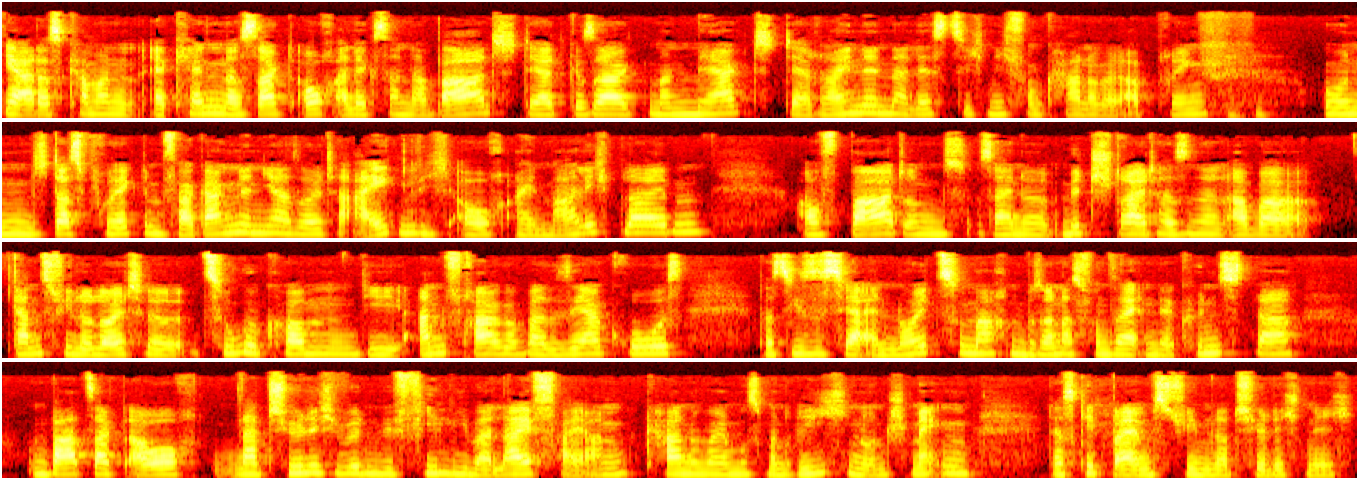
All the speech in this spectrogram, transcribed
Ja, das kann man erkennen. Das sagt auch Alexander Barth. Der hat gesagt, man merkt, der Rheinländer lässt sich nicht vom Karneval abbringen. Und das Projekt im vergangenen Jahr sollte eigentlich auch einmalig bleiben. Auf Barth und seine Mitstreiter sind dann aber ganz viele Leute zugekommen. Die Anfrage war sehr groß, das dieses Jahr erneut zu machen, besonders von Seiten der Künstler. Und Bart sagt auch, natürlich würden wir viel lieber live feiern. Karneval muss man riechen und schmecken. Das geht bei einem Stream natürlich nicht.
